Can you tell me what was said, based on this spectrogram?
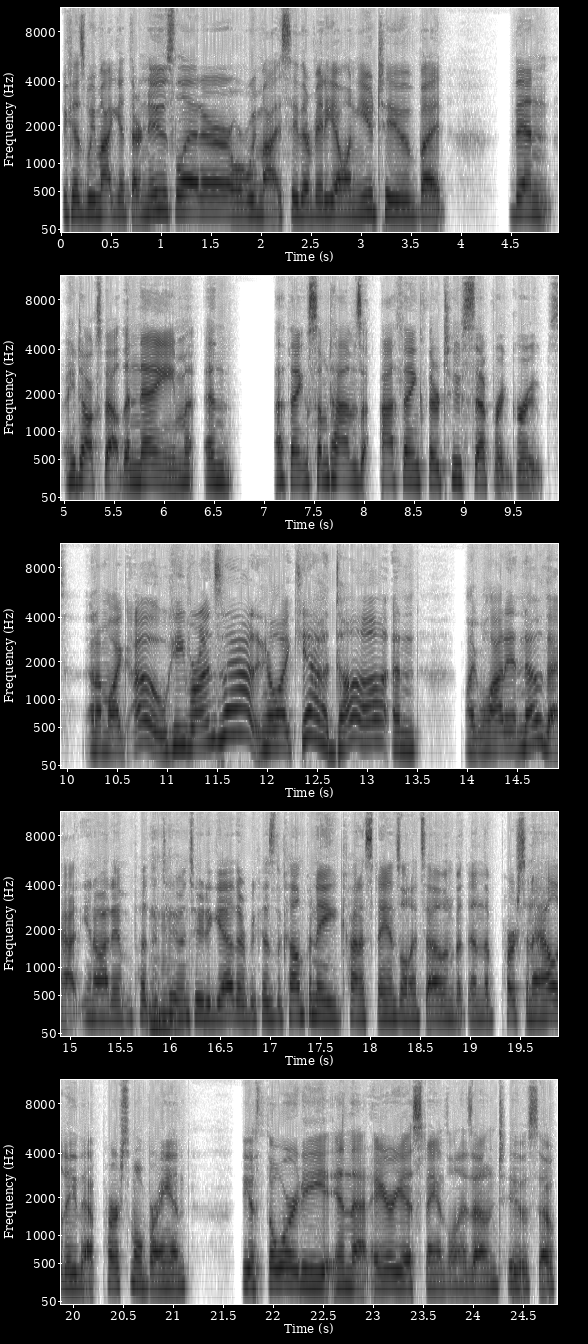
because we might get their newsletter or we might see their video on YouTube. But then he talks about the name. And I think sometimes I think they're two separate groups. And I'm like, oh, he runs that? And you're like, yeah, duh. And like, well, I didn't know that. You know, I didn't put the two Mhm. and two together because the company kind of stands on its own, but then the personality, that personal brand, the authority in that area stands on its own too. So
